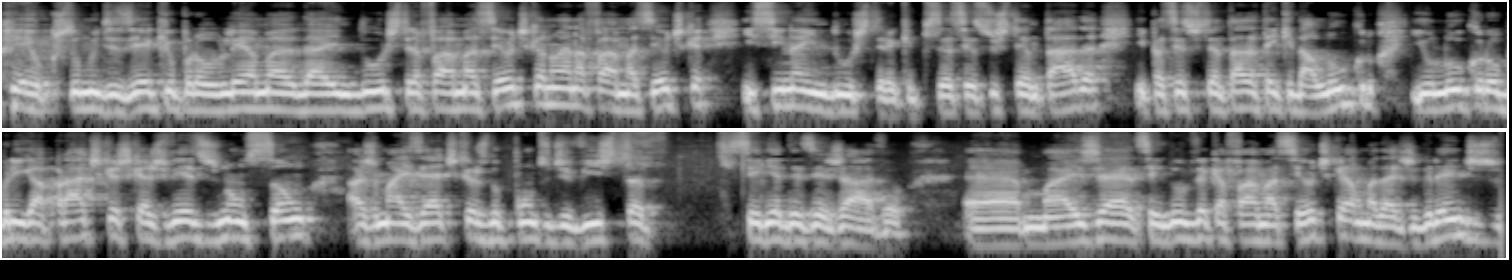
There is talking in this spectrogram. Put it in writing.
eu costumo dizer que o problema da indústria farmacêutica não é na farmacêutica, e sim na indústria, que precisa ser sustentada, e para ser sustentada tem que dar lucro, e o lucro obriga a práticas que às vezes não são as mais éticas do ponto de vista que seria desejável. É, mas é, sem dúvida que a farmacêutica é uma das grandes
